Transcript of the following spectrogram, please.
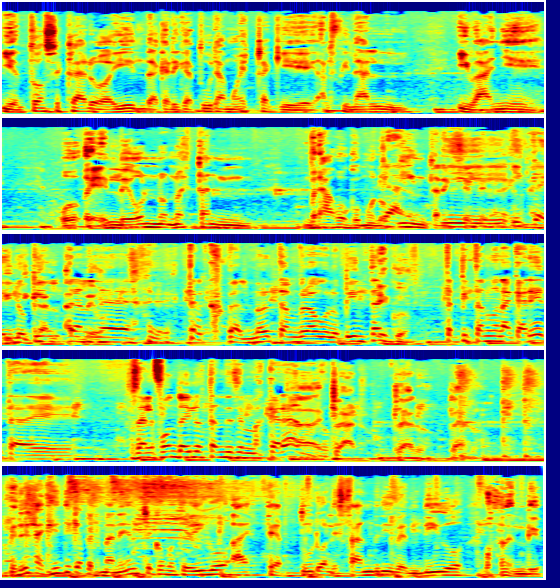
Y entonces, claro, ahí la caricatura muestra que al final Ibáñez, o el león no, no es tan bravo como lo Claro, pintan, y, etcétera. Y- lo pintan eh, tal cual, no es tan bravo que lo pintan. Eco. Están pintando una careta de. O sea, en el fondo ahí lo están desenmascarando. Ah, claro, claro, claro. Pero es la crítica permanente, como te digo, a este Arturo Alessandri vendido, o vendido,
